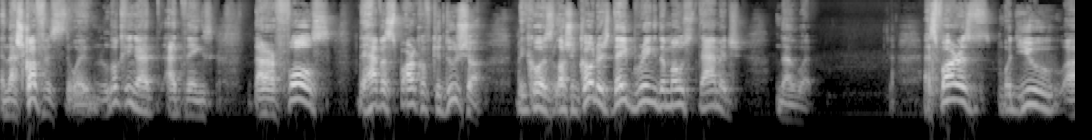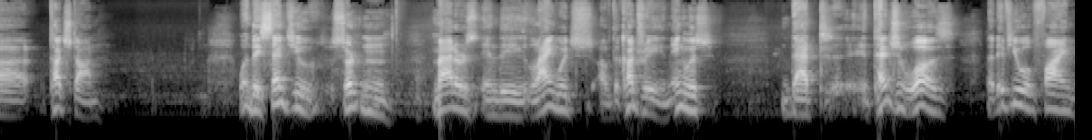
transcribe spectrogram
and ashkafis, the way looking at, at things that are false, they have a spark of kedusha because lashon kodesh they bring the most damage that way. As far as what you uh, touched on, when they sent you certain matters in the language of the country in English, that intention was that if you will find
